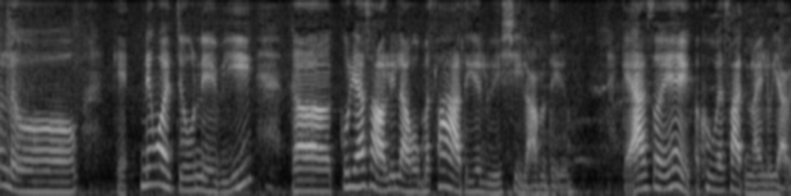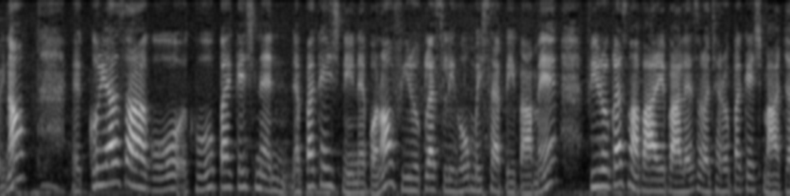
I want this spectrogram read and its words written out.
ဟယ်လိုကဲနှိမ့်ဝက်ကျိုးနေပြီကကိုရီးယားစာကိုလေ့လာဖို့မစရသေးတဲ့လူတွေရှိလားမသိဘူး ကဲအဲ့ဆိုရင်အခုပဲစတင်လိုက်လို့ရပြီเนาะအဲကိုရီးယားစာကိုအခု package နဲ့ package နေနဲ့ပေါ့เนาะ video class လေးကိုမိတ်ဆက်ပေးပါမယ် video class မှာဘာတွေပါလဲဆိုတော့ကျွန်တော် package မှာကြ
